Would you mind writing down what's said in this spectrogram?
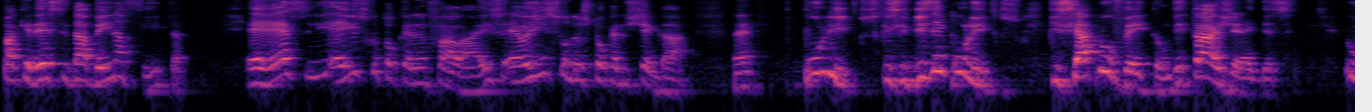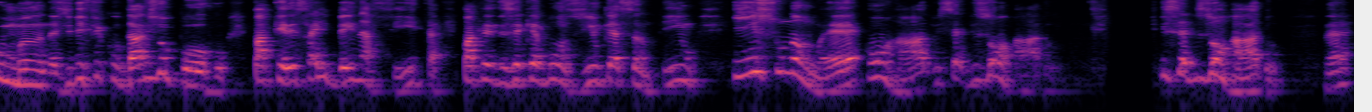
para querer se dar bem na fita. É, esse, é isso que eu estou querendo falar, isso, é isso onde eu estou querendo chegar. Né? Políticos que se dizem políticos, que se aproveitam de tragédias humanas, de dificuldades do povo, para querer sair bem na fita, para querer dizer que é bonzinho, que é santinho, isso não é honrado, isso é desonrado. Isso é desonrado. Né?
